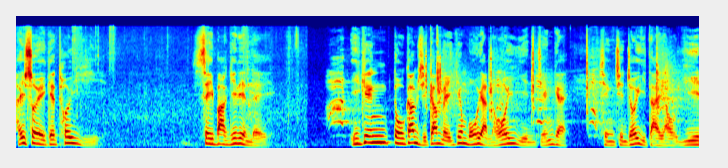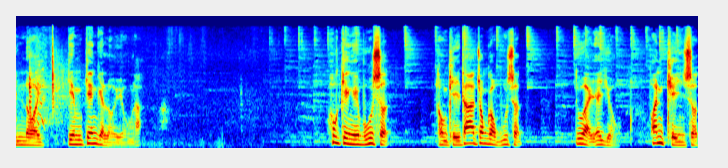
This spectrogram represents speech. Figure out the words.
喺歲月嘅推移，四百幾年嚟，已經到今時今日已經冇人可以完整嘅呈現咗義大利現代劍經嘅內容啦。福建嘅武術同其他中國武術都係一樣，分拳術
